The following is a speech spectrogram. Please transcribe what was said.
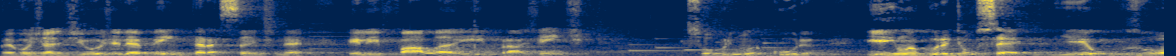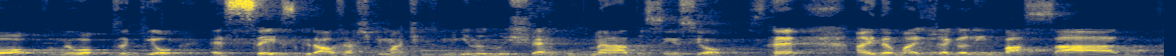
O evangelho de hoje ele é bem interessante, né? Ele fala aí para a gente sobre uma cura e uma cura de um cego. E eu uso óculos, o meu óculos aqui, ó, é 6 graus de astigmatismo. Menina, não enxergo nada sem esse óculos, né? Ainda mais enxerga ali embaçado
